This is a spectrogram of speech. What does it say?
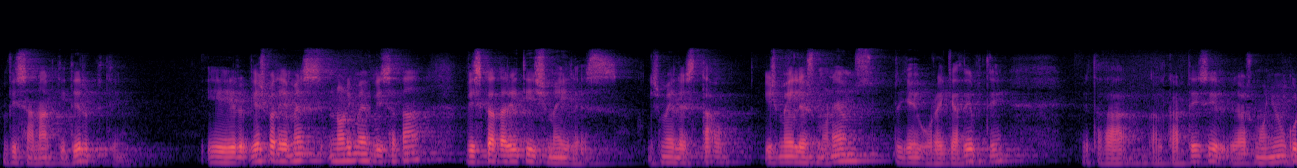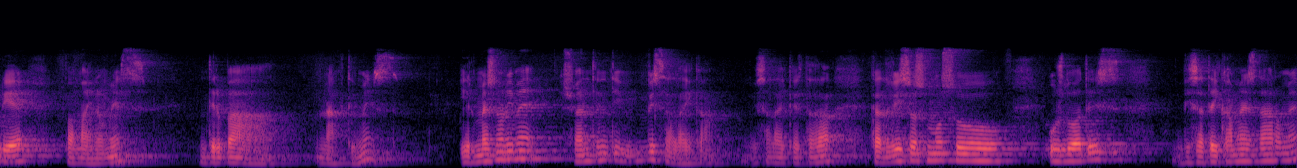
βυσανάκτη τύρπτη. Οι βιές παριεμές νόριμε βυσατά, βυσκαταρίτη Ισμαίλες, Ισμαίλες τάου, Ισμαίλες μονέμς, του γέγου ρέκια δίπτη, τα θα ας μονιούν κουριέ, παμαίνομες, τύρπα naktimis. Ir mēs norime šventini visā laikā. Visā laikā ir tādā, kad visos mūsu uzdotis, visā tī, kā mēs darome,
